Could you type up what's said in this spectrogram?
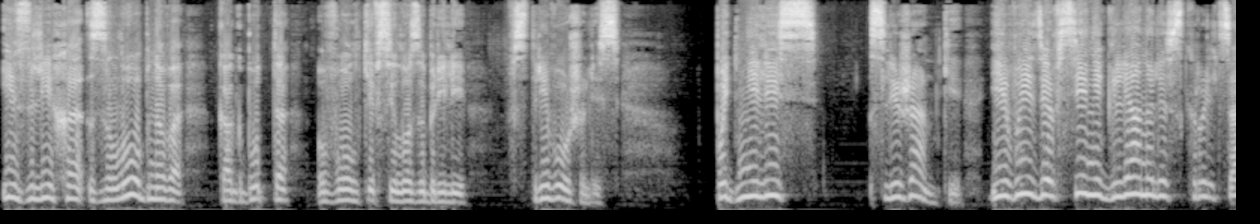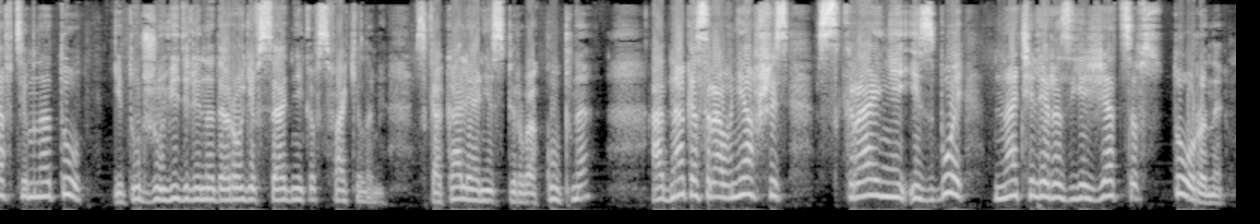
из лиха злобного, как будто волки в село забрели, встревожились, поднялись с лежанки и, выйдя, все не глянули с крыльца в темноту, и тут же увидели на дороге всадников с факелами. Скакали они сперва купно, однако, сравнявшись с крайней избой, начали разъезжаться в стороны —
